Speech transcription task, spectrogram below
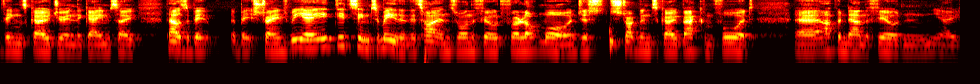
things go during the game. So that was a bit a bit strange. But yeah, it did seem to me that the Titans were on the field for a lot more and just struggling to go back and forward, uh, up and down the field, and you know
